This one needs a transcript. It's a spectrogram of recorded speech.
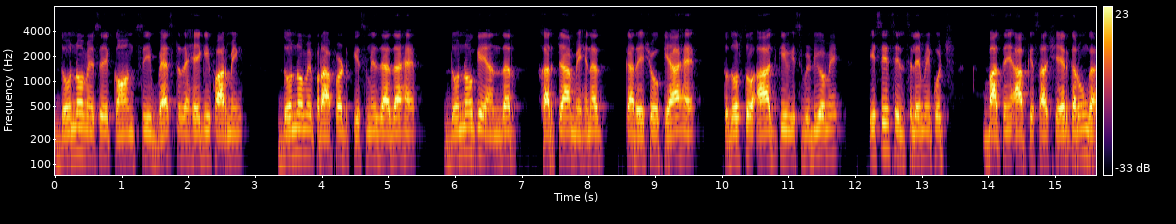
دونوں میں سے کون سی بیسٹ رہے گی فارمنگ؟ دونوں میں پرافٹ کس میں زیادہ ہے؟ دونوں کے اندر خرچہ، محنت کا ریشو کیا ہے؟ تو دوستو، آج کی اس ویڈیو میں اسی سلسلے میں کچھ باتیں آپ کے ساتھ شیئر کروں گا۔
